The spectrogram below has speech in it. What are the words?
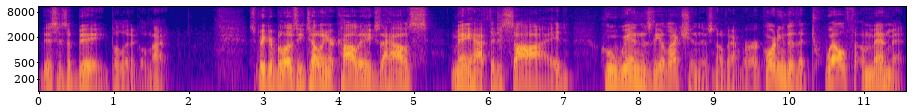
this is a big political night. Speaker Pelosi telling her colleagues the House may have to decide who wins the election this November. According to the 12th Amendment,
